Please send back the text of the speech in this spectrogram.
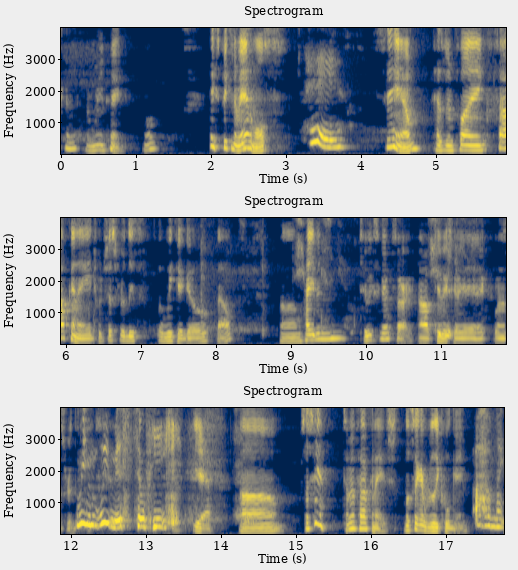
Okay. I mean, hey. Well, hey, speaking of animals, hey Sam has been playing Falcon Age, which just released a week ago. About. Um, Two how you weeks been? Two weeks ago. Sorry, uh, two, Two weeks weeks. ago. Yeah, yeah, when it's released. we, we missed a week yeah. Um. So Sam, tell me Falcon Age. Looks like a really cool game. Oh my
